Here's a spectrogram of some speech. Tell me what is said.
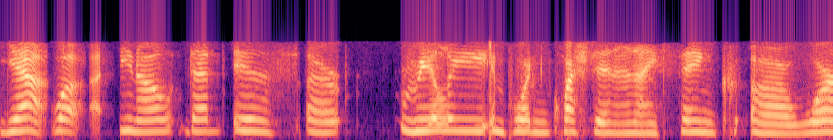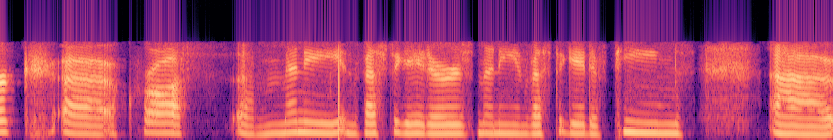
Yeah, well, you know that is a really important question, and I think uh, work uh, across uh, many investigators, many investigative teams, uh,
